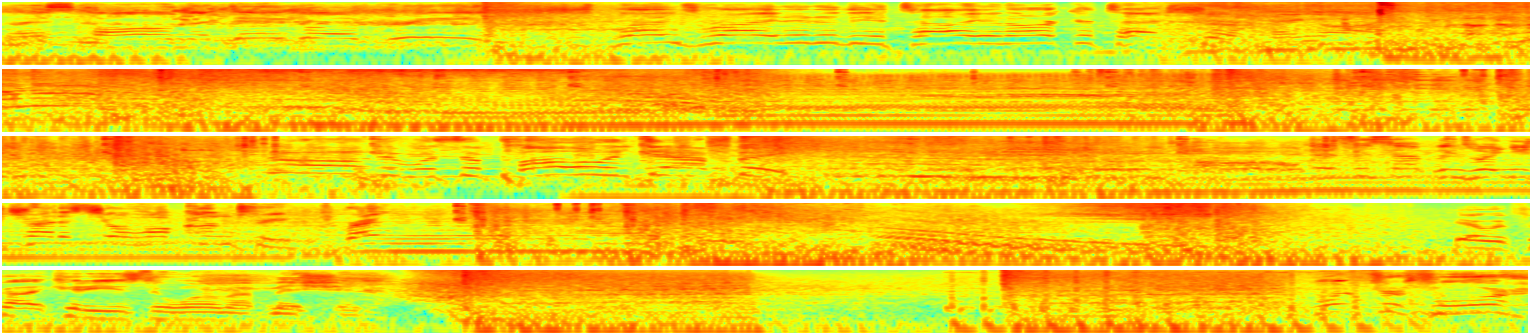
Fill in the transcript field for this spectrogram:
Nice call on the Dayglow green. Just blends right into the Italian architecture. Hang on. No, no, no, no, no! Oh, there was Apollo and Daphne! Because this happens when you try to see a whole country, right? Yeah, we probably could have used a warm-up mission. One for four.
